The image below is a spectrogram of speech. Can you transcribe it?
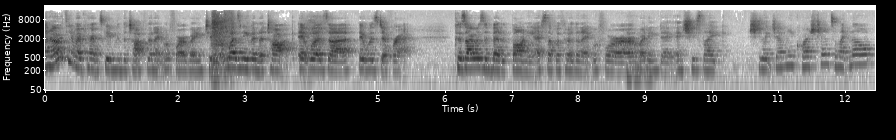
and I would say my parents gave me the talk the night before our wedding too. It wasn't even a talk. It was uh, it was different. Cause I was in bed with Bonnie. I slept with her the night before our Uh-huh. wedding day, and she's like, she's like, "Do you have any questions?" I'm like, "No."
